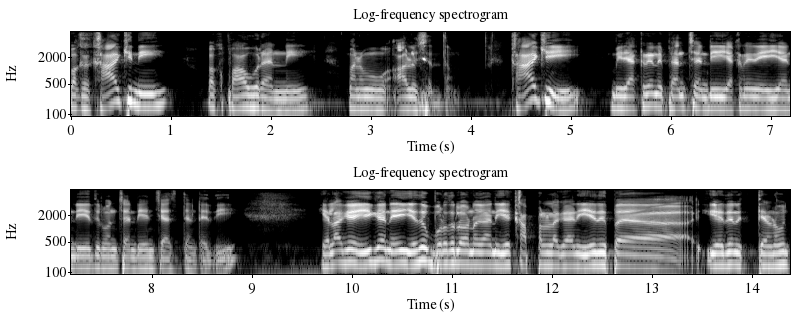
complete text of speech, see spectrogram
ఒక కాకిని ఒక పావురాన్ని మనము ఆలోచిద్దాం. కాకి మీరు ఎక్కడైనా పెంచండి ఎక్కడైనా వేయండి ఏది ఉంచండి ఏం చేస్తుంటే అది. ఇలాగే వేయగానే ఏదో బురదలోన కానీ ఏ కప్పల్లో కానీ ఏది ఏదైనా తినడం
